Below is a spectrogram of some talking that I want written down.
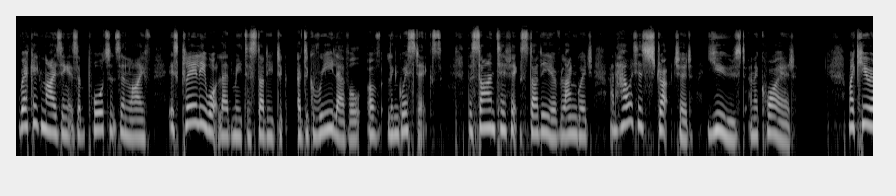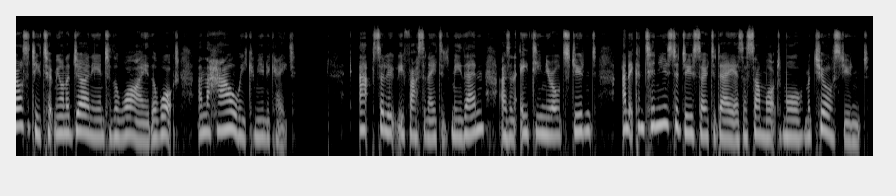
Recognizing its importance in life is clearly what led me to study a degree level of linguistics, the scientific study of language and how it is structured, used, and acquired. My curiosity took me on a journey into the why, the what, and the how we communicate absolutely fascinated me then as an 18 year old student, and it continues to do so today as a somewhat more mature student.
